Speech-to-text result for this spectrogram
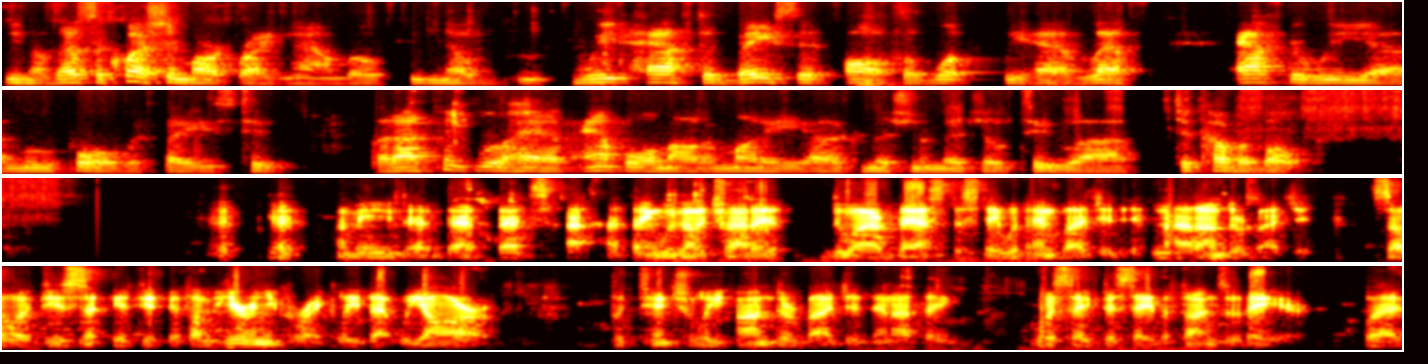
you know, that's a question mark right now, but, you know, we'd have to base it off of what we have left after we uh, move forward with phase two. But I think we'll have ample amount of money, uh, Commissioner Mitchell, to, uh, to cover both. I mean, that, that, that's, I, think we're gonna try to do our best to stay within budget, if not under budget. So if you say, if, if I'm hearing you correctly, that we are potentially under budget, then I think we're safe to say the funds are there. But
